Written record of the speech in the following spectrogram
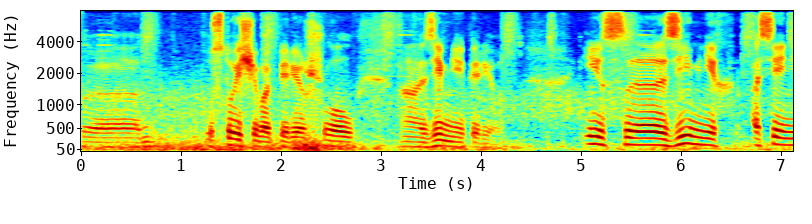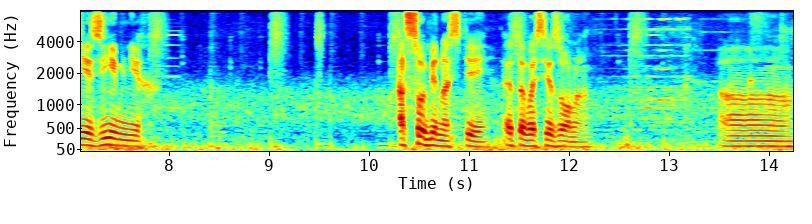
э, устойчиво перешел зимний период. Из э, зимних, осенне-зимних особенностей этого сезона. Э,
